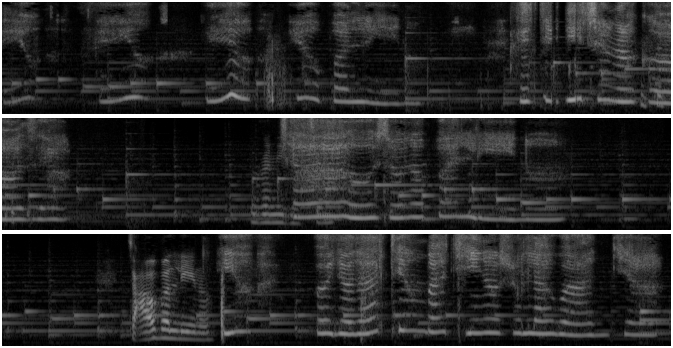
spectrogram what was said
E io, e io, io, io pallino. Che ti dice una cosa. Cosa mi dice? Ciao, sono pallino. Ciao pallino. Io voglio darti un bacino sulla guancia.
